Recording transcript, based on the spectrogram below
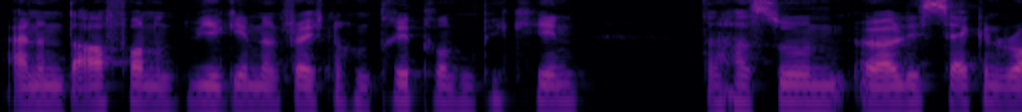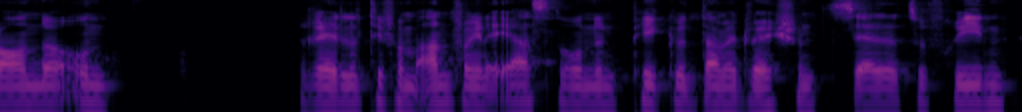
einen davon und wir geben dann vielleicht noch einen Drittrunden-Pick hin. Dann hast du einen Early Second Rounder und relativ am Anfang der ersten Runde einen Pick und damit wäre ich schon sehr, sehr zufrieden.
